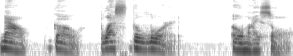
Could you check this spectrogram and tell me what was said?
now go, bless the Lord, O my soul.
